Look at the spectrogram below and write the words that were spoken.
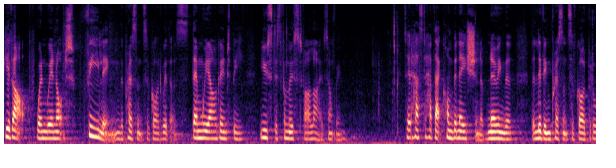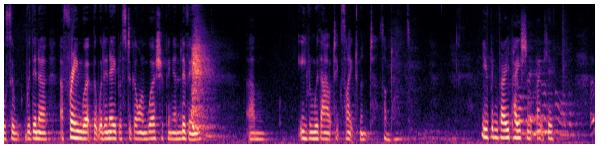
give up when we're not feeling the presence of God with us, then we are going to be useless for most of our lives, aren't we? So it has to have that combination of knowing the, the living presence of God, but also within a, a framework that will enable us to go on worshipping and living, um, even without excitement sometimes. You've been very patient, thank you. Uh,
